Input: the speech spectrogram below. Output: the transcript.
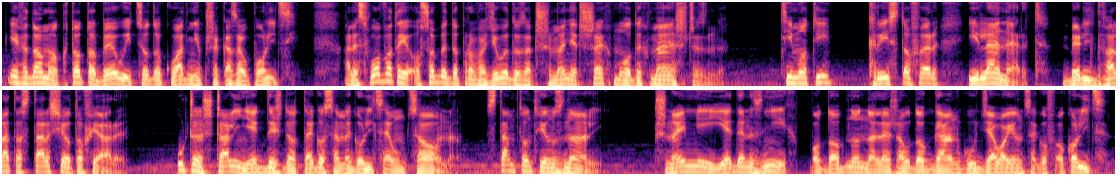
Nie wiadomo, kto to był i co dokładnie przekazał policji, ale słowa tej osoby doprowadziły do zatrzymania trzech młodych mężczyzn. Timothy, Christopher i Leonard byli dwa lata starsi od ofiary. Uczęszczali niegdyś do tego samego liceum co ona. Stamtąd ją znali. Przynajmniej jeden z nich podobno należał do gangu działającego w okolicy.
